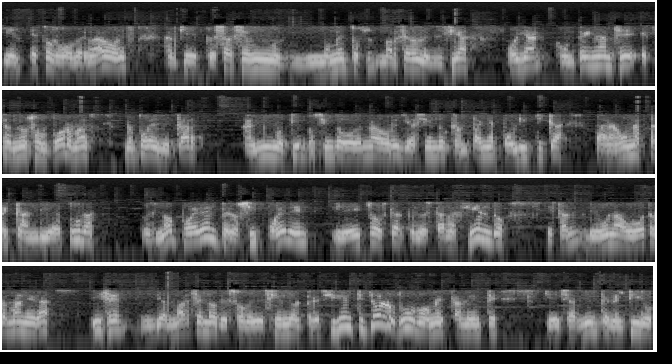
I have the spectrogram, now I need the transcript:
quien estos gobernadores, al que pues hace unos momentos Marcelo les decía, oigan, conténganse, estas no son formas, no pueden estar al mismo tiempo siendo gobernadores y haciendo campaña política para una precandidatura. Pues no pueden, pero sí pueden, y de hecho, Oscar, pues lo están haciendo, están de una u otra manera, dice Marcelo, desobedeciendo al presidente. Yo lo dudo, honestamente, que se en el tiro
